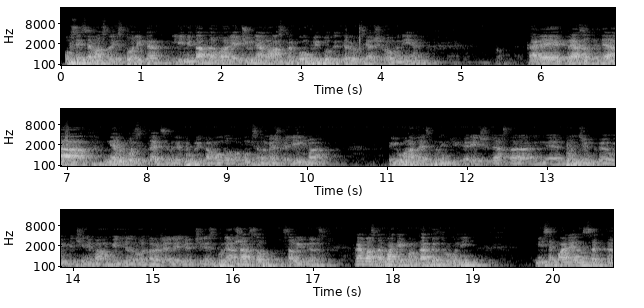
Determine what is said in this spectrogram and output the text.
obsesia noastră istorică, limitată la regiunea noastră, conflictul dintre Rusia și România, care creează atâtea nervozități în Republica Moldova. Cum se numește limba? E una, dar spunem diferit și de asta ne plângem că, uite, cine va învinge în următoarele alegeri. Cine spune așa sau, sau invers. Treaba asta poate conta pentru unii. Mi se pare însă că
